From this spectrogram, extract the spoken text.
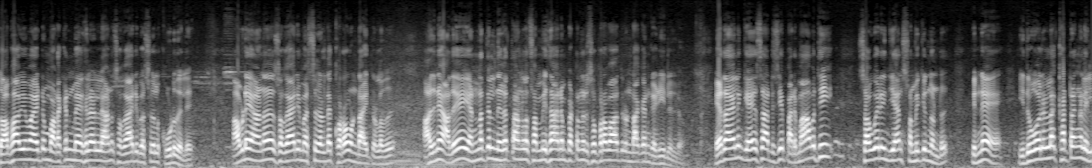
സ്വാഭാവികമായിട്ടും വടക്കൻ മേഖലകളിലാണ് സ്വകാര്യ ബസ്സുകൾ കൂടുതൽ അവിടെയാണ് സ്വകാര്യ ബസ്സുകളുടെ കുറവുണ്ടായിട്ടുള്ളത്. അതിനെ അതേ എണ്ണത്തിൽ നികത്താനുള്ള സംവിധാനം പെട്ടെന്നൊരു സുപ്രഭാതത്തിൽ ഉണ്ടാക്കാൻ കഴിയില്ലല്ലോ. ഏതായാലും കെ എസ് ആർ ടി പരമാവധി സൗകര്യം ചെയ്യാൻ ശ്രമിക്കുന്നുണ്ട്. പിന്നെ ഇതുപോലുള്ള ഘട്ടങ്ങളിൽ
